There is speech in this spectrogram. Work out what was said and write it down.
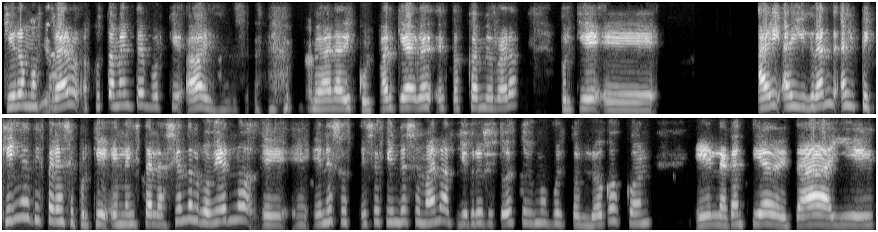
Quiero mostrar justamente porque, ay, me van a disculpar que haga estos cambios raros, porque eh, hay, hay, hay pequeñas diferencias, porque en la instalación del gobierno, eh, eh, en esos, ese fin de semana, yo creo que todos estuvimos vueltos locos con la cantidad de detalles,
